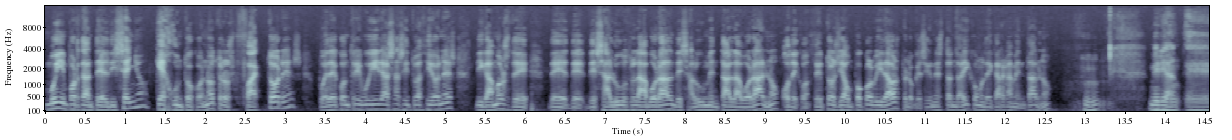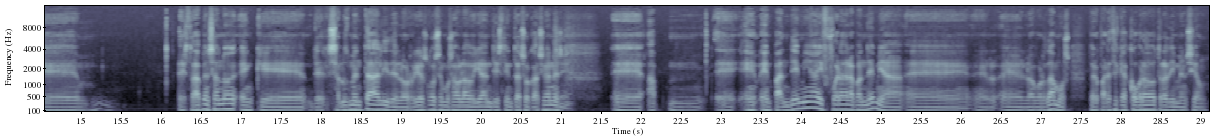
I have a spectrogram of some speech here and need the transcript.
muy importante el diseño, que junto con otros factores puede contribuir a esas situaciones, digamos, de, de, salud laboral, de salud mental laboral, ¿no? O de conceptos ya un poco olvidados, pero que siguen estando ahí como de carga mental, ¿no? Miriam, eh, estaba pensando en que de salud mental y de los riesgos hemos hablado ya en distintas ocasiones. Eh, mm, eh, en, pandemia y fuera de la pandemia lo abordamos, pero parece que ha cobrado otra dimensión.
